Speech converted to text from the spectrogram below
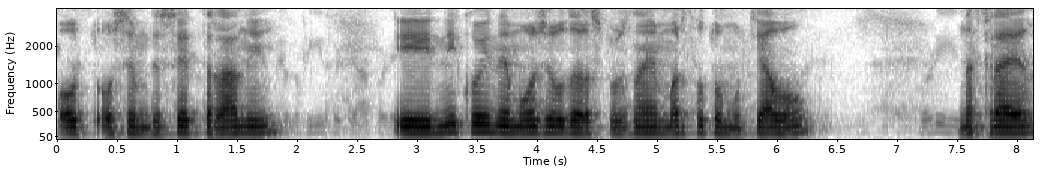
от 80 рани и никой не можел да разпознае мъртвото му тяло. Накрая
